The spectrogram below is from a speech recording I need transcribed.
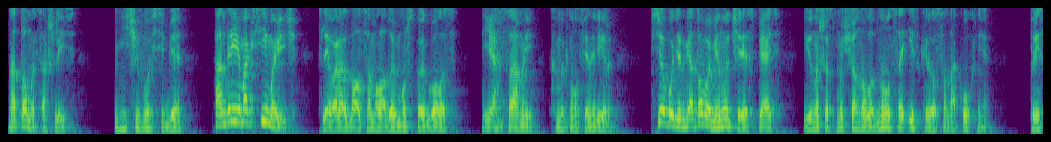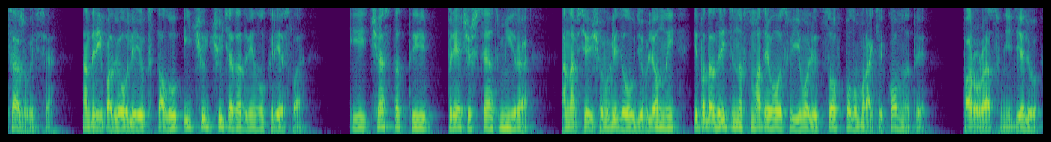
На том и сошлись. Ничего себе. «Андрей Максимович!» Слева раздался молодой мужской голос. «Я самый», — хмыкнул Фенрир. «Все будет готово минут через пять». Юноша смущенно улыбнулся и скрылся на кухне. «Присаживайся». Андрей подвел Лею к столу и чуть-чуть отодвинул кресло. «И часто ты прячешься от мира?» Она все еще выглядела удивленной и подозрительно всматривалась в его лицо в полумраке комнаты. «Пару раз в неделю.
